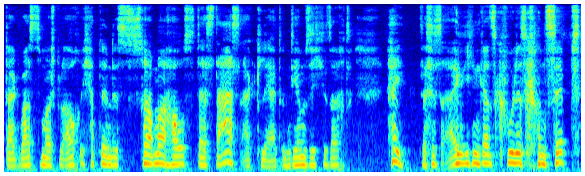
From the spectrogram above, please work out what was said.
da war es zum Beispiel auch, ich habe denen das Sommerhaus der Stars erklärt und die haben sich gesagt, hey, das ist eigentlich ein ganz cooles Konzept.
